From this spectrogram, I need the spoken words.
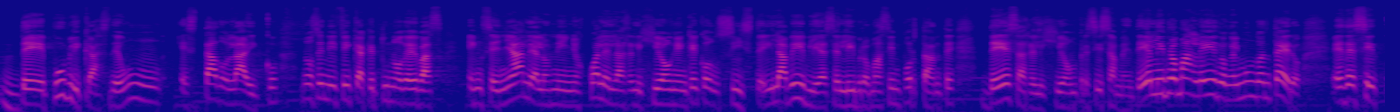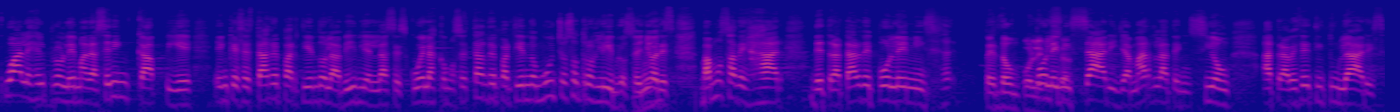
de públicas de un Estado laico, no significa que tú no debas enseñarle a los niños cuál es la religión, en qué consiste. Y la Biblia es el libro más importante de esa religión precisamente. Y el libro más leído en el mundo entero. Es decir, cuál es el problema de hacer hincapié en que se está repartiendo la Biblia en las escuelas como se están repartiendo muchos otros libros. Señores, vamos a dejar de tratar de polemizar. Perdón, Polemizar. polemizar y llamar la atención a través de titulares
